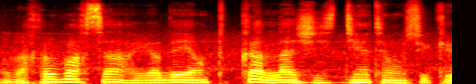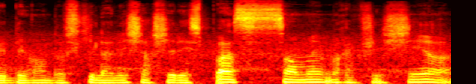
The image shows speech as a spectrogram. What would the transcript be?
On va revoir ça, regardez. En tout cas, là, j'ai directement su que Lewandowski il allait chercher l'espace sans même réfléchir.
